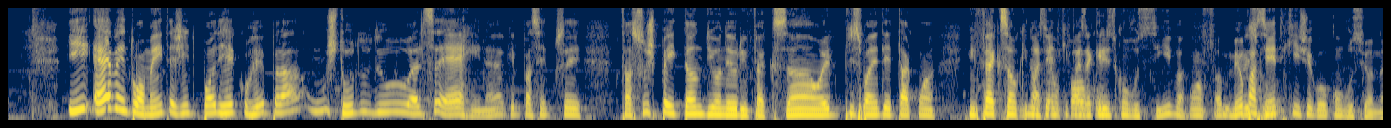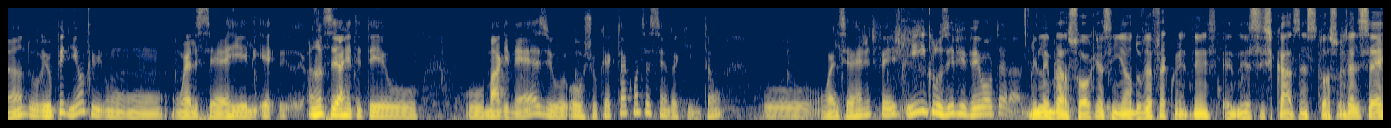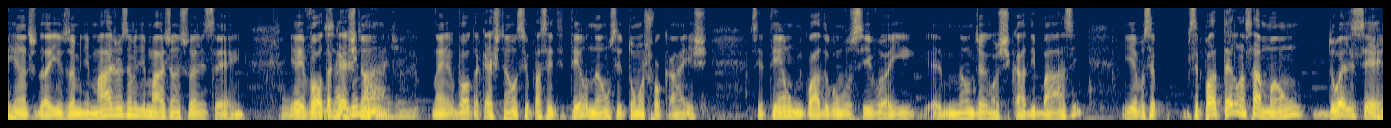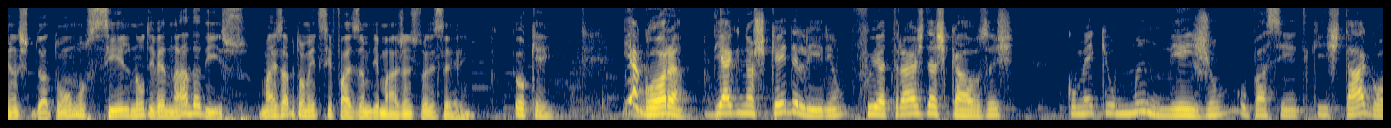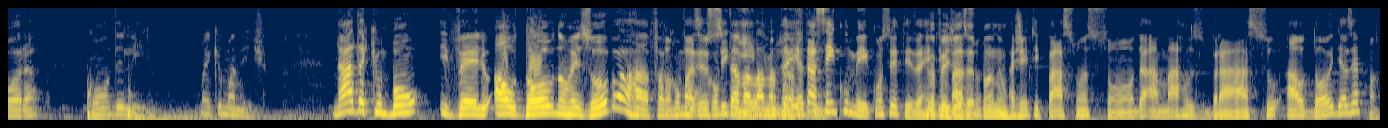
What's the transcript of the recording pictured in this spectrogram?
E, eventualmente, a gente pode recorrer para um estudo do LCR, né? Aquele paciente que você está suspeitando de uma neuroinfecção, ele, principalmente ele está com uma infecção que O não tem um que faz a foco- crise convulsiva. Uma- o meu crise paciente que chegou convulsionando, eu pedi um, um, um- um LCR, ele, eh, antes de a gente ter o, o magnésio, oxe, o que é que está acontecendo aqui? Então, o, um LCR a gente fez e inclusive veio alterado. E lembrar só que assim, é uma dúvida frequente, né? É Nesses casos, nessas situações. LCR antes do exame de imagem ou exame de imagem antes do LCR? E aí volta a Exame de questão. né, volta a questão se o paciente tem ou não sintomas focais, se tem um quadro convulsivo aí eh, não diagnosticado de base, e aí você, você pode até lançar a mão do LCR antes do atomo se ele não tiver nada disso, mas habitualmente se faz exame de imagem antes do LCR. Ok. E agora, diagnostiquei delírio, fui atrás das causas. Como é que eu manejo o paciente que está agora com delírio? Como é que eu manejo? Nada que um bom e velho Aldol não resolva, Rafa, Vamos como, fazer o como seguinte, tava lá ele tá de- sem comer, com certeza. A Já gente, fez passa, diazepam, a gente passa uma sonda, amarra os braços, ao dó e diazepam.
